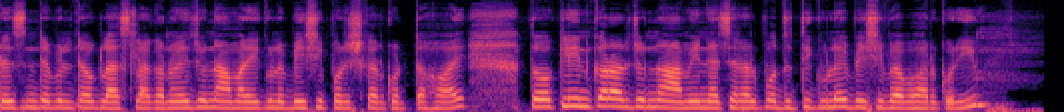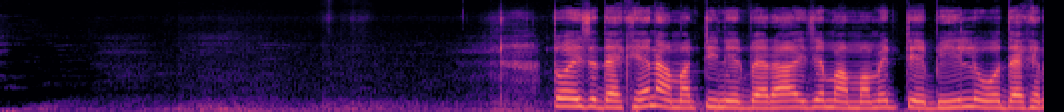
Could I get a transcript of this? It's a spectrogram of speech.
ড্রেসিং টেবিলটাও গ্লাস লাগানো, এই জন্য আমার এগুলো বেশি পরিষ্কার করতে হয়। তো ক্লিন করার জন্য আমি ন্যাচারাল পদ্ধতিগুলোই বেশি ব্যবহার করি। তো এই যে দেখেন আমার টিনের বেড়া, এই যে মামামের টেবিল, ও দেখেন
